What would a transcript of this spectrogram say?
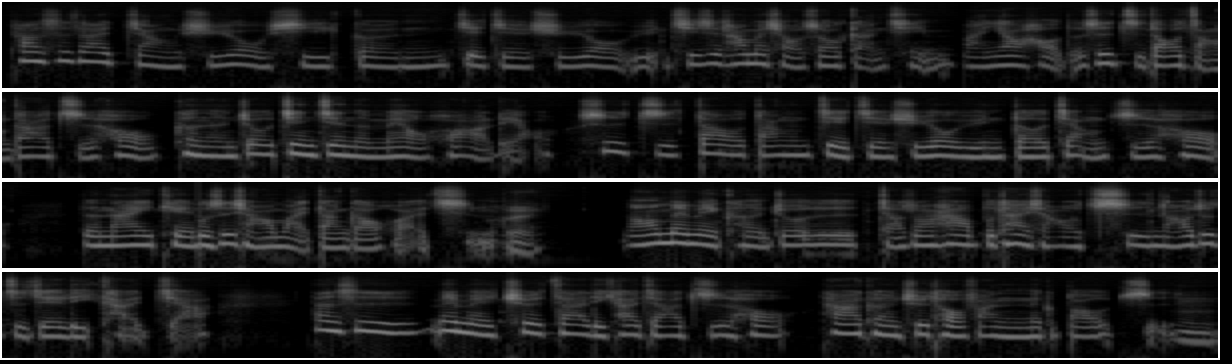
他、嗯、是在讲徐有熙跟姐姐徐有云，其实他们小时候感情蛮要好的，是直到长大之后，可能就渐渐的没有话聊。是直到当姐姐徐有云得奖之后的那一天，不是想要买蛋糕回来吃嘛？对。然后妹妹可能就是假装她不太想要吃，然后就直接离开家。但是妹妹却在离开家之后，她可能去偷翻那个报纸，嗯，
